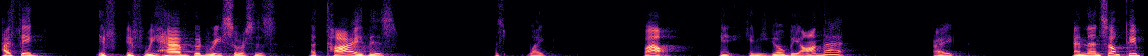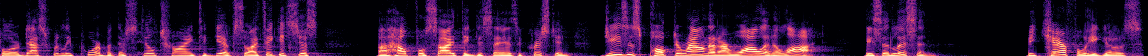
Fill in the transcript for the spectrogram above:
I think if, if we have good resources, a tithe is, is like, wow, can, can you go beyond that? Right? And then some people are desperately poor, but they're still trying to give. So I think it's just a helpful side thing to say as a Christian. Jesus poked around at our wallet a lot. He said, listen, be careful. He goes,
